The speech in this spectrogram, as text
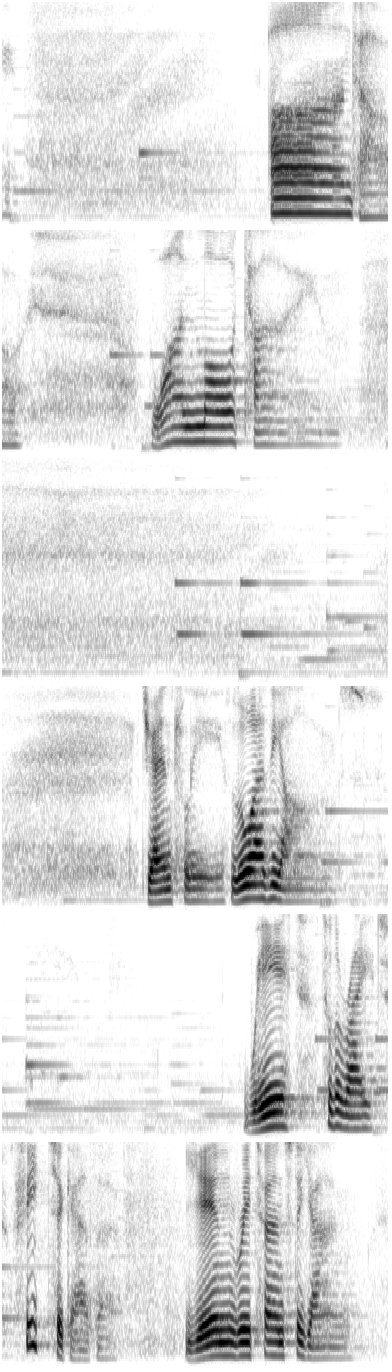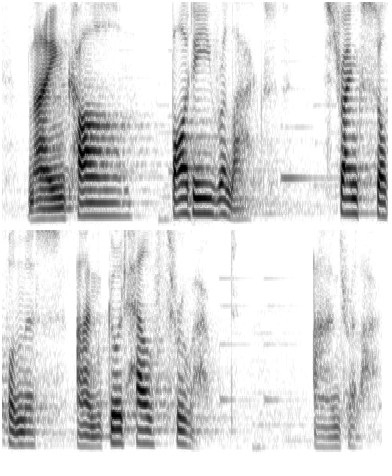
Gently lower the arms. Weight to the right, feet together. Yin returns to yang. Mind calm, body relaxed strength, suppleness, and good health throughout. And relax.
